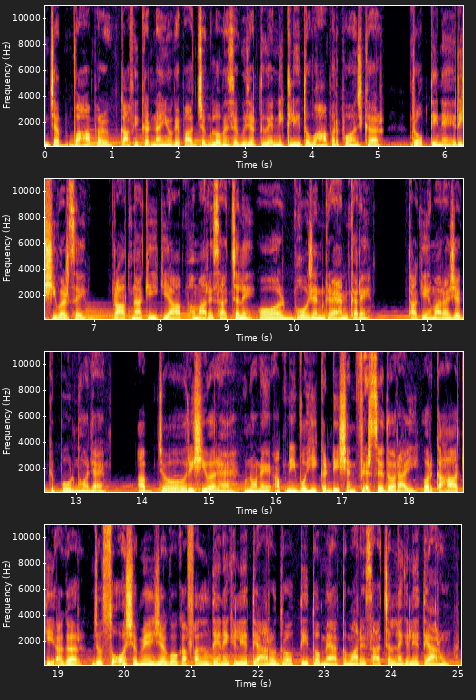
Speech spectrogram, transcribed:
जब वहाँ पर काफ़ी कठिनाइयों के पास जंगलों में से गुजरते हुए निकली तो वहाँ पर पहुँच द्रौपदी ने ऋषिवर से प्रार्थना की कि आप हमारे साथ चलें और भोजन ग्रहण करें ताकि हमारा यज्ञ पूर्ण हो जाए। अब जो ऋषिवर हैं, उन्होंने अपनी वही कंडीशन फिर से दोहराई और कहा कि अगर जो सोश में यज्ञों का फल देने के लिए तैयार हो द्रौपदी तो मैं तुम्हारे साथ चलने के लिए तैयार हूँ।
